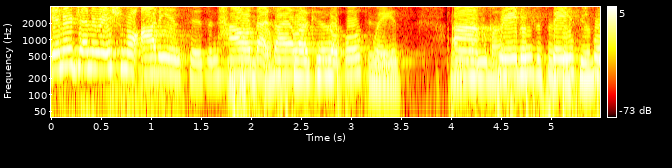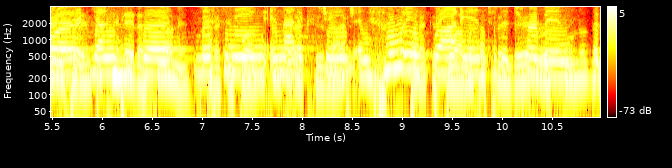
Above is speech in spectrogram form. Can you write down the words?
Intergenerational audiences and how that dialogue can go both eh, ways. um, creating space for young people listening in that exchange and who is brought in to determine the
